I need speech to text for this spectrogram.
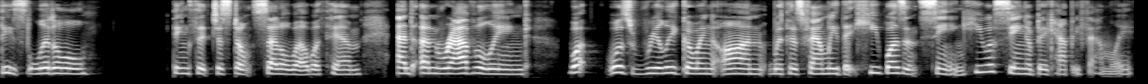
these little things that just don't settle well with him and unraveling what was really going on with his family that he wasn't seeing. He was seeing a big happy family.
